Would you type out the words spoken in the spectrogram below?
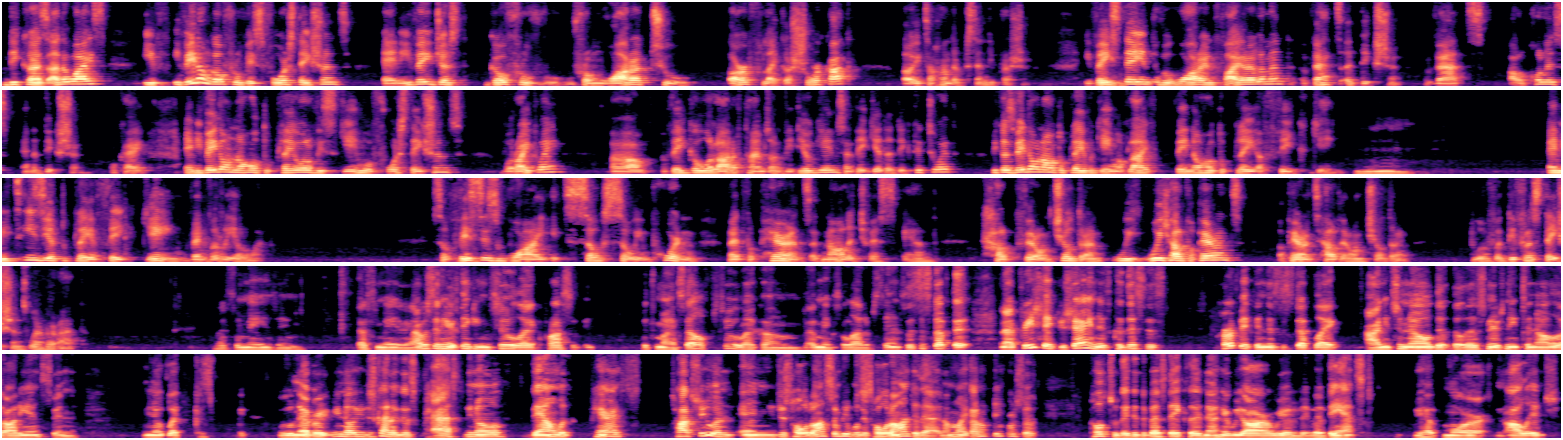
Because otherwise if if they don't go through these four stations and if they just go through from water to earth like a shortcut uh, it's 100% depression. If they stay into the water and fire element that's addiction. That's alcoholism and addiction okay? And if they don't know how to play all this game with four stations right way um, they go a lot of times on video games and they get addicted to it because they don't know how to play the game of life. They know how to play a fake game. Mm. And it's easier to play a fake game than the real one. So, this is why it's so, so important that the parents acknowledge this and help their own children. We, we help the parents, the parents help their own children to have different stations where they're at. That's amazing. That's amazing. I was sitting here thinking too, like process with myself too. Like, um, that makes a lot of sense. This is stuff that, and I appreciate you sharing this because this is perfect, and this is stuff like I need to know that the listeners need to know, the audience, and you know, like because we'll never, you know, you just kind of just pass, you know, down what parents taught you, and and you just hold on. Some people just hold on to that, and I'm like, I don't think we're supposed to. They did the best they could. Now here we are. We're advanced. We have more knowledge.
